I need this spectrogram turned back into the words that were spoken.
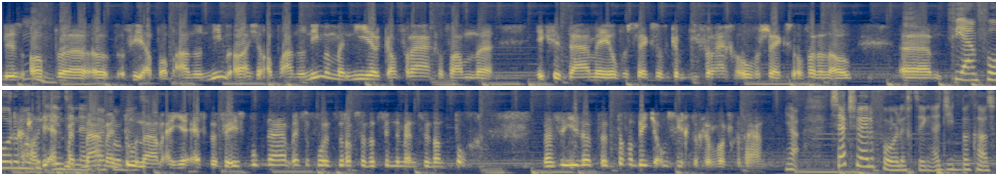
Dus op, op- via, op, op anoniem, als je op anonieme manier kan vragen van... ik zit daarmee over seks of ik heb die vraag over seks of wat dan ook. Ehm, Via een forum op het internet met naam en toenaam en je echte Facebooknaam enzovoort erop zet, dat vinden mensen dan toch... Dan zie je dat het toch een beetje omzichtiger wordt gedaan. Ja, seksuele voorlichting, Ajit Bakas.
